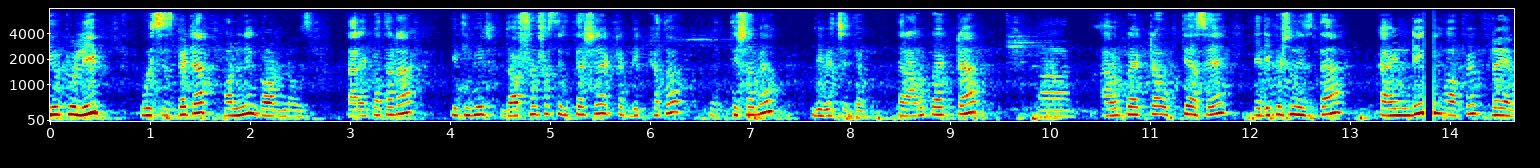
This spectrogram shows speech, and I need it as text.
you to live which is better only God knows তার এই কথাটা পৃথিবীর দর্শন শাস্ত্রের ইতিহাসে একটা বিখ্যাত উক্তি হিসাবে বিবেচিত। তার আরও কয়েকটা আরও কয়েকটা উক্তি আছে। Education is the kindling of a flame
